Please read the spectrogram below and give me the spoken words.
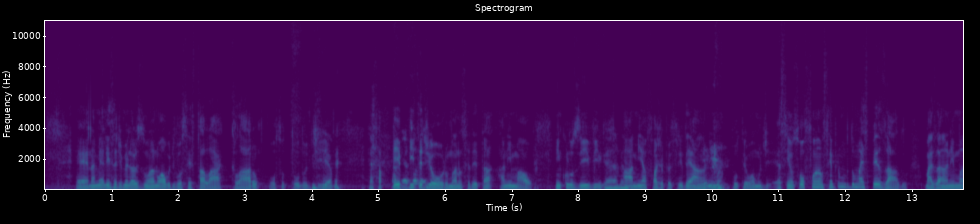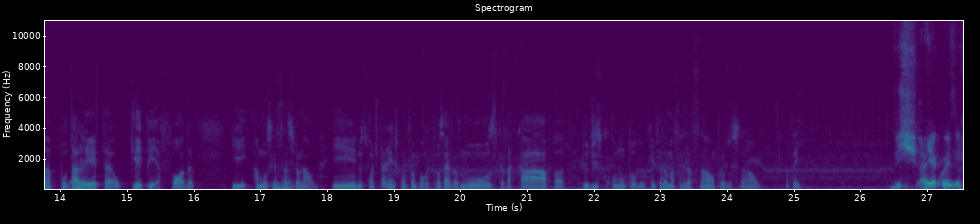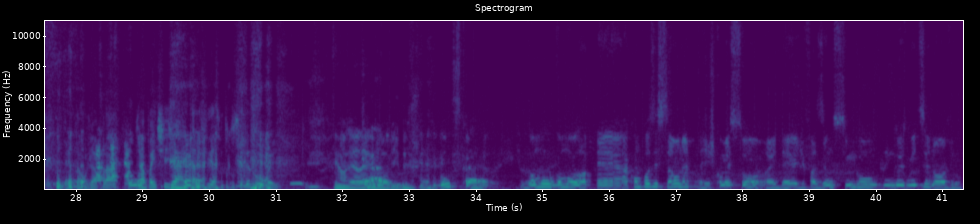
É, na minha lista de melhores do ano, o álbum de vocês tá lá, claro. Ouço todo dia. Essa pepita de ouro, mano. O CD tá animal. Inclusive, Obrigado. a minha faixa preferida é a Anima. Puta, eu amo de. Assim, eu sou fã sempre do mais pesado. Mas a Anima, puta a Uhum. letra, o clipe é foda. E a música é sensacional. E nos conte pra gente como foi um pouco do processo das músicas, da capa, do disco como um todo. Quem fez a masterização, produção? Conta aí. Vixe, aí é coisa, hein? Então, já pra, já pra gente já entrar nesse assunto do CD novo aí. Tem uma galera Cara, envolvida. Putz, cara, vamos, vamos lá. É, a composição, né? A gente começou a ideia de fazer um single em 2019.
